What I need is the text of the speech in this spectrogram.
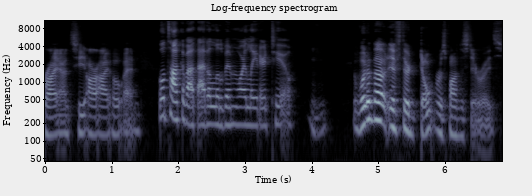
CRION, C R I O N. We'll talk about that a little bit more later too. Mm-hmm. What about if they don't respond to steroids?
